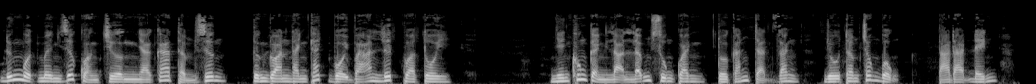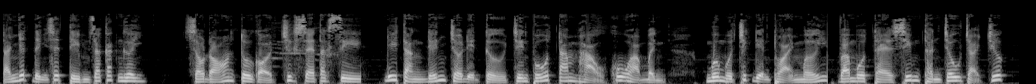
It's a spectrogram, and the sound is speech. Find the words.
Đứng một mình giữa quảng trường nhà ga thẩm dương, Từng đoàn hành khách vội vã lướt qua tôi. Nhìn khung cảnh lạ lẫm xung quanh, Tôi cắn chặt răng, Nhủ thầm trong bụng, Ta đã đến, Ta nhất định sẽ tìm ra các ngươi. Sau đó tôi gọi chiếc xe taxi, Đi thẳng đến chợ điện tử trên phố Tam Hảo, khu Hòa Bình, Mua một chiếc điện thoại mới Và một thẻ sim thần châu trả trước.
